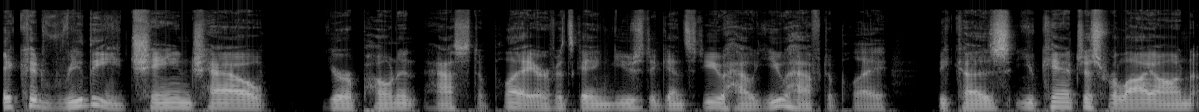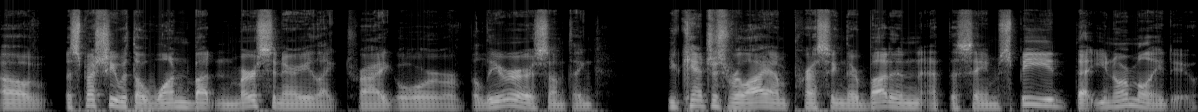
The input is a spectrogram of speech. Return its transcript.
it could really change how your opponent has to play or if it's getting used against you how you have to play because you can't just rely on oh especially with a one button mercenary like Trigor or Valeera or something you can't just rely on pressing their button at the same speed that you normally do.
